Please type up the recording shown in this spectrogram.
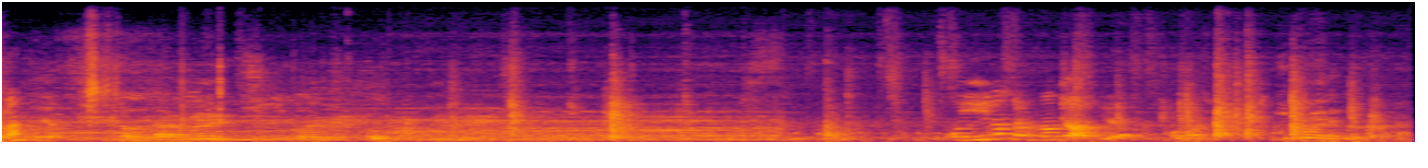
잠시만. 어, 사람 남자 아니에요? 어, 맞아. 사람.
